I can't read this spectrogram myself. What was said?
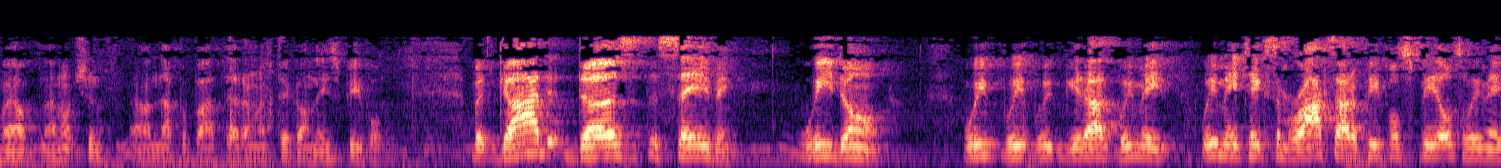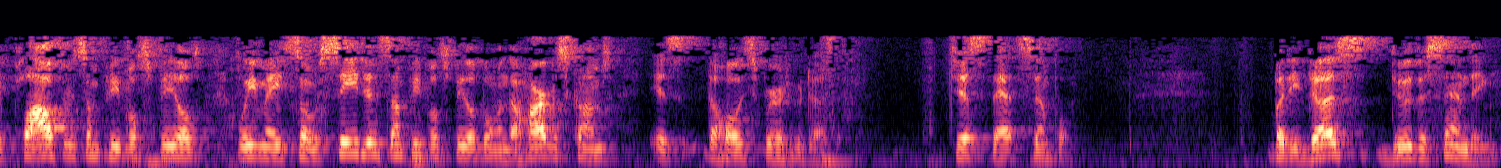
Well, I don't shouldn't enough about that. I'm going to pick on these people. But God does the saving. We don't. We, we, we get out, we may, we may take some rocks out of people's fields. We may plow through some people's fields. We may sow seed in some people's fields. But when the harvest comes, it's the Holy Spirit who does it. Just that simple. But He does do the sending.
